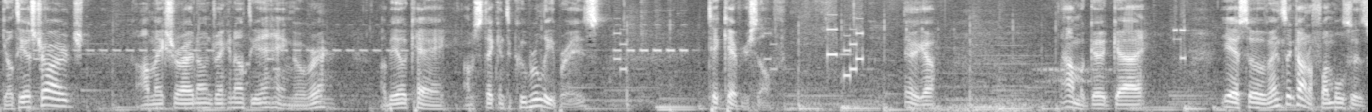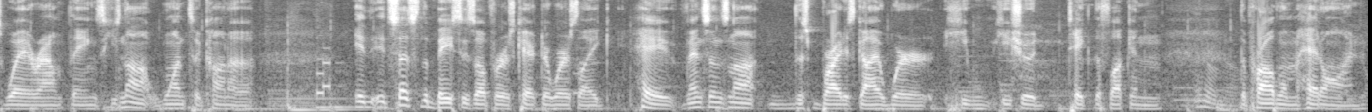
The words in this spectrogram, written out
Guilty as charged. I'll make sure I don't drink enough to get a hangover. I'll be okay. I'm sticking to Cuba Libres. Take care of yourself. There you go. I'm a good guy. Yeah, so Vincent kind of fumbles his way around things. He's not one to kind of... It, it sets the basis up for his character where it's like, hey, Vincent's not this brightest guy where he he should take the fucking the problem head on.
